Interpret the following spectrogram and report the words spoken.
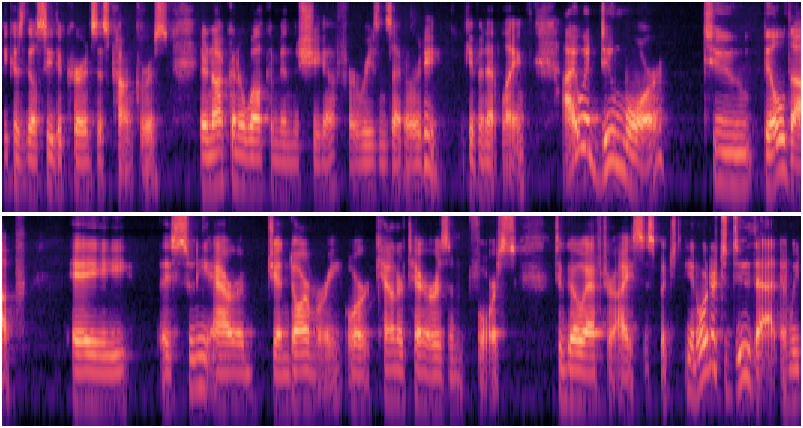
because they'll see the Kurds as conquerors. They're not going to welcome in the Shia for reasons I've already given at length. I would do more to build up a, a Sunni Arab gendarmerie or counterterrorism force to go after ISIS. But in order to do that, and we,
